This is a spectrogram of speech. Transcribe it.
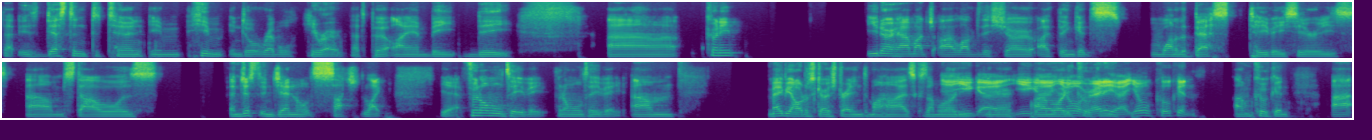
that is destined to turn him, him into a rebel hero. That's per IMBD. Uh, you know how much I loved this show. I think it's one of the best TV series, um, Star Wars, and just in general, it's such like yeah, phenomenal TV, phenomenal TV. Um, maybe I'll just go straight into my highs because I'm already. Yeah, you go, you, know, you go. I'm already You're cooking. ready, mate. You're cooking. I'm cooking. Uh,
